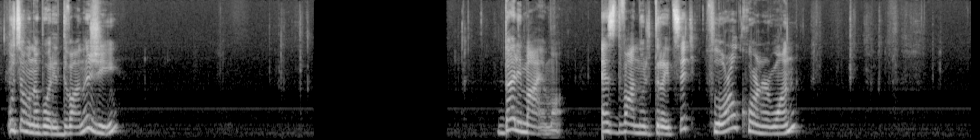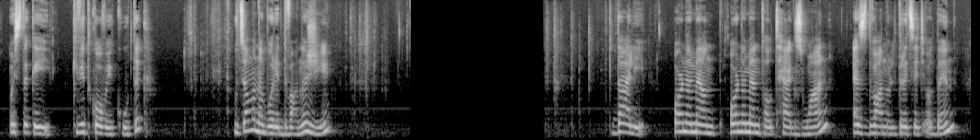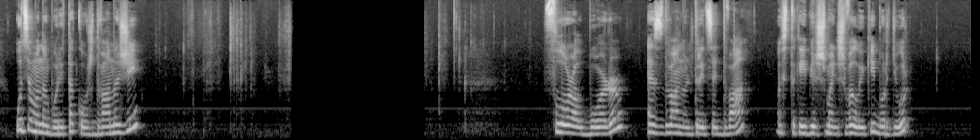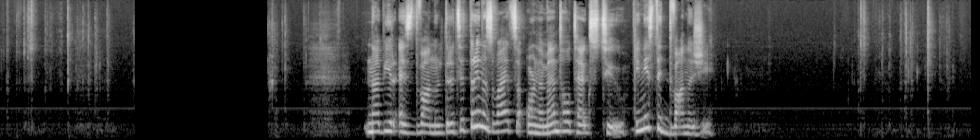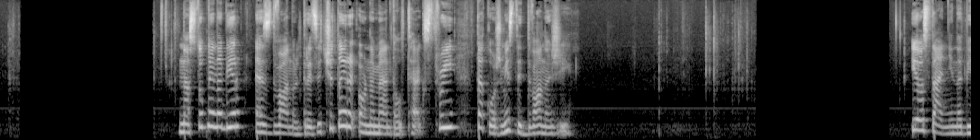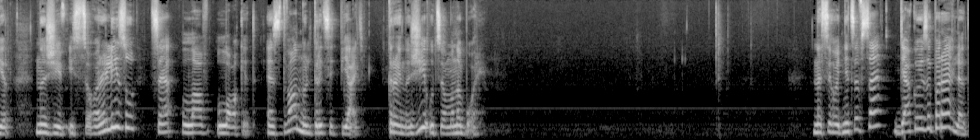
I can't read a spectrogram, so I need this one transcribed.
У цьому наборі два ножі. Далі маємо S2030 Floral Corner One. Ось такий квітковий кутик. У цьому наборі два ножі. Далі Ornament, Ornamental Tags 1 S2031. У цьому наборі також два ножі. Floral Border S2032. Ось такий більш-менш великий бордюр. Набір S2033 називається Ornamental Tags 2 і містить два ножі. Наступний набір S2034 Ornamental Tags 3 також містить два ножі. І останній набір ножів із цього релізу це Love Locket S2035. Три ножі у цьому наборі. На сьогодні це все. Дякую за перегляд!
